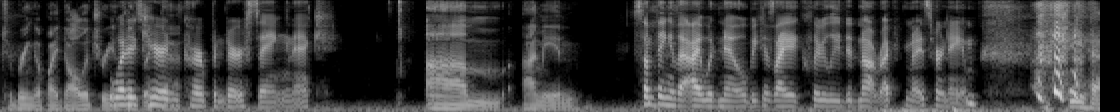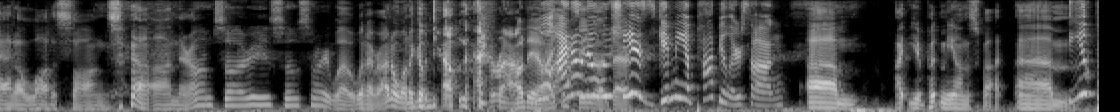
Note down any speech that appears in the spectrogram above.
to bring up idolatry, what did things like karen that, carpenter sing nick um, I mean, something that i would know because i clearly did not recognize her name she had a lot of songs on there. I'm sorry, so sorry. Well, whatever. I don't want to go down that route. Yeah, well can i, don't know who she is. give me a popular song Um, I, you're putting me on the spot. Um, you put me on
